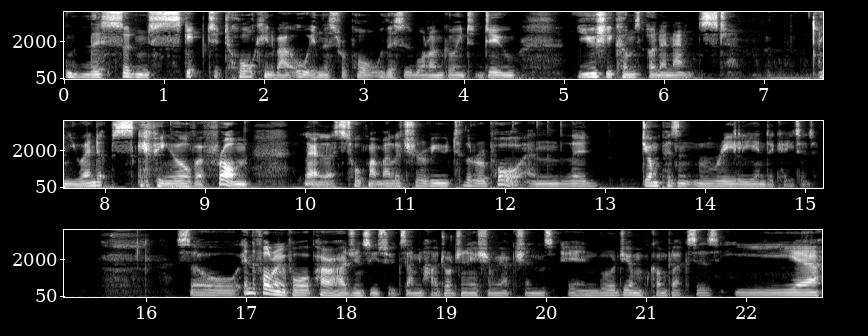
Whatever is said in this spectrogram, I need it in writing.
this sudden skip to talking about, oh, in this report, well, this is what I'm going to do, usually comes unannounced. And you end up skipping over from, yeah, let's talk about my literature review to the report, and the jump isn't really indicated. So, in the following report, parahydrogen seems to examine hydrogenation reactions in rhodium complexes. Yeah,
